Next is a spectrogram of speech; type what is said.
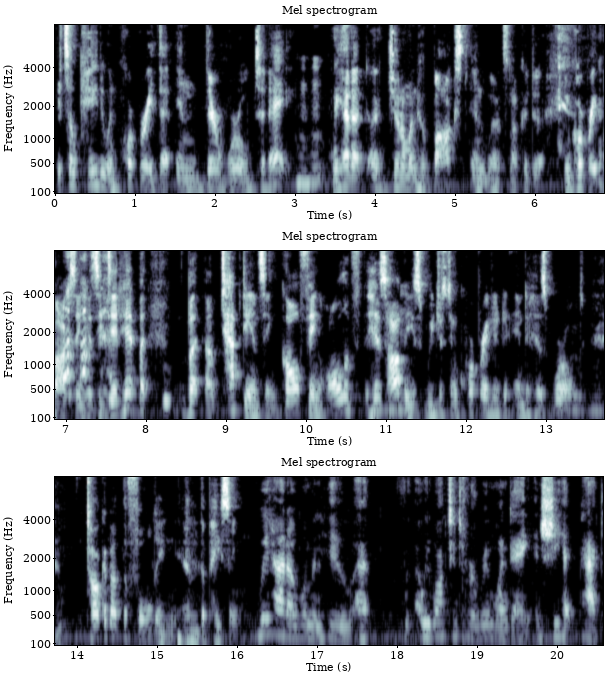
It's okay to incorporate that in their world today. Mhm. We had a, a gentleman who boxed, and well, it's not good to incorporate boxing because he did hit, but but um, tap dancing, golfing, all of his Mhm. hobbies, we just incorporated it into his world. Mhm. Talk about the folding and the pacing. we had a woman who uh, we, we walked into her room one day and she had packed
